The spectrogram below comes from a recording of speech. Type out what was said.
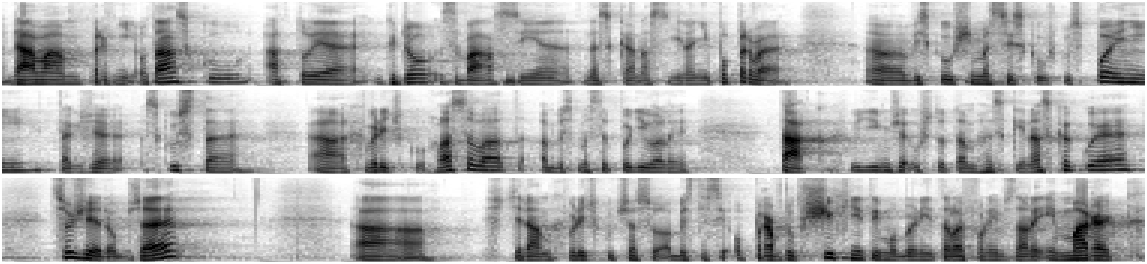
dávám první otázku a to je, kdo z vás je dneska na snídaní poprvé. Vyzkoušíme si zkoušku spojení, takže zkuste chviličku hlasovat, aby jsme se podívali. Tak, vidím, že už to tam hezky naskakuje, což je dobře. A ještě dám chviličku času, abyste si opravdu všichni ty mobilní telefony vzali, i Marek.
